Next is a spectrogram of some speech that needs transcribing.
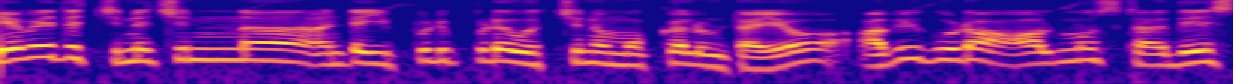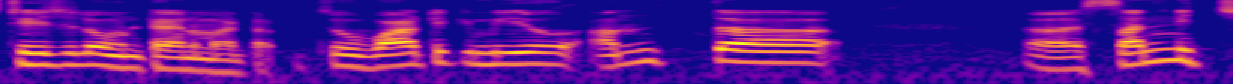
ఏవైతే చిన్న చిన్న అంటే ఇప్పుడిప్పుడే వచ్చిన మొక్కలు ఉంటాయో అవి కూడా ఆల్మోస్ట్ అదే స్టేజ్లో ఉంటాయన్నమాట. సో వాటికి మీరు అంత సన్ ఇచ్చ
